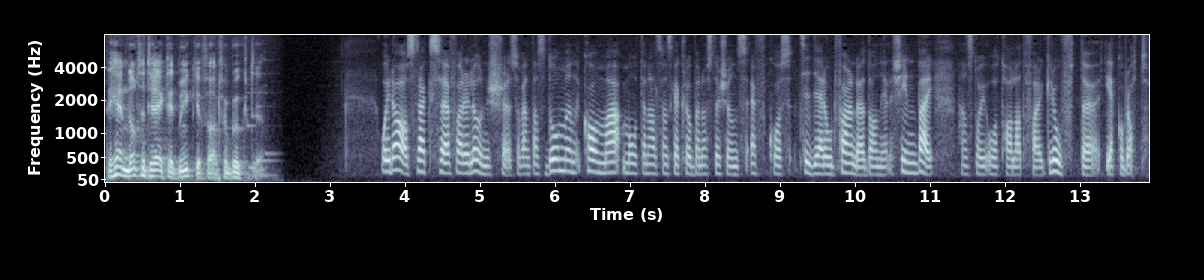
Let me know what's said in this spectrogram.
det händer inte tillräckligt mycket för att få bukt det. Och idag strax eh, före lunch eh, så väntas domen komma mot den allsvenska klubben Östersunds FKs tidigare ordförande Daniel Kindberg. Han står ju åtalad för grovt eh, ekobrott.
